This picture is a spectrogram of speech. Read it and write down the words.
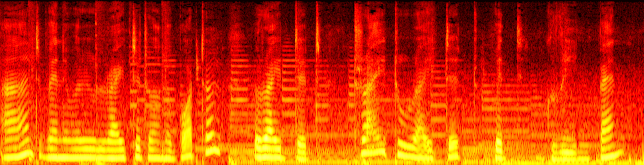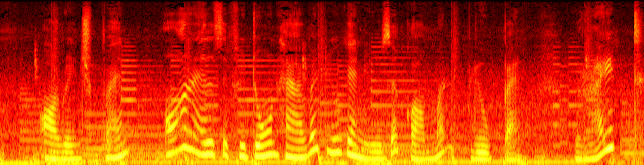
And whenever you write it on a bottle, write it. Try to write it with green pen, orange pen, or else if you don't have it, you can use a common blue pen. Right?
